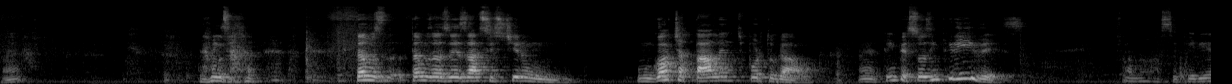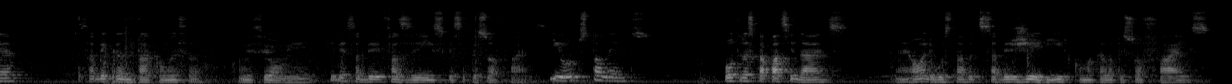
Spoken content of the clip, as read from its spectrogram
Né? Estamos, estamos, estamos, às vezes, a assistir um, um Gotcha Talent Portugal. Né? Tem pessoas incríveis. Fala, nossa, eu queria saber cantar como, essa, como esse homem. Queria saber fazer isso que essa pessoa faz. E outros talentos, outras capacidades. Né? Olha, eu gostava de saber gerir como aquela pessoa faz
